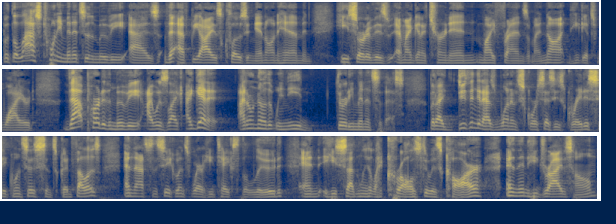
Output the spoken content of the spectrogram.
But the last 20 minutes of the movie, as the FBI is closing in on him and he sort of is, Am I going to turn in my friends? Am I not? And he gets wired. That part of the movie, I was like, I get it. I don't know that we need 30 minutes of this. But I do think it has one of Scorsese's greatest sequences since Goodfellas, and that's the sequence where he takes the lewd and he suddenly like crawls to his car and then he drives home.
